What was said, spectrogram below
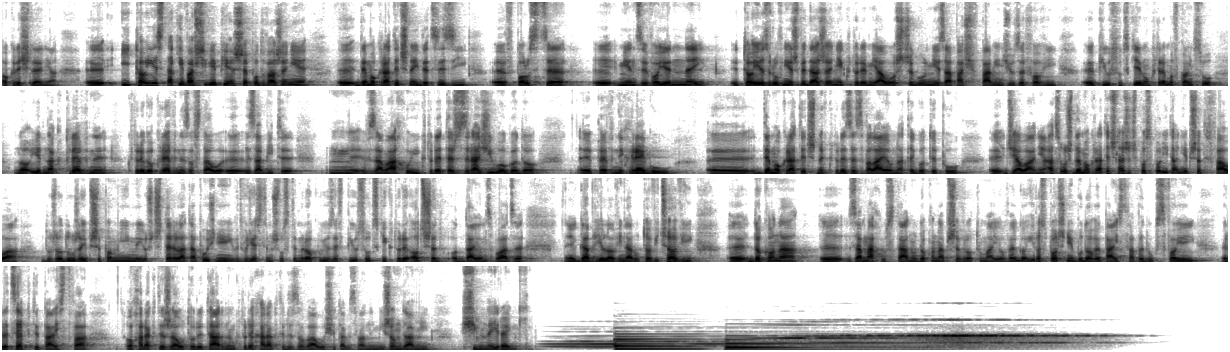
określenia. Y, I to jest takie właściwie pierwsze podważenie y, demokratycznej decyzji w Polsce y, międzywojennej. To jest również wydarzenie, które miało szczególnie zapaść w pamięć Józefowi y, Piłsudskiemu, któremu w końcu no, jednak krewny, którego krewny został y, zabity y, w zamachu i które też zraziło go do y, pewnych reguł y, demokratycznych, które zezwalają na tego typu y, działania. A cóż, demokratyczna Rzeczpospolita nie przetrwała dużo dłużej. Przypomnijmy, już 4 lata później, w 26 roku, Józef Piłsudski, który odszedł oddając władzę y, Gabrielowi Narutowiczowi, y, dokona y, zamachu stanu, dokona przewrotu majowego i rozpocznie budowę państwa według swojej recepty państwa o charakterze autorytarnym, które charakteryzowało się tak zwanymi rządami silnej ręki.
